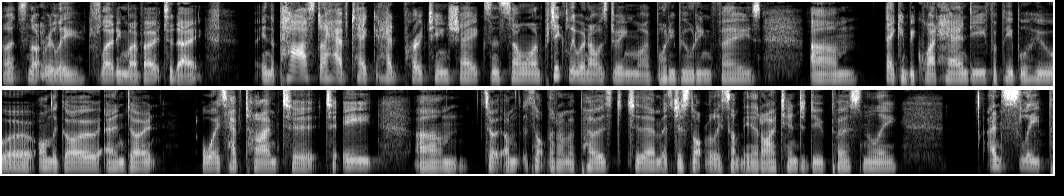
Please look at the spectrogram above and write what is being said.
it's not really floating my boat today." In the past, I have take, had protein shakes and so on, particularly when I was doing my bodybuilding phase. Um, they can be quite handy for people who are on the go and don't always have time to to eat. Um, so um, it's not that I'm opposed to them. It's just not really something that I tend to do personally. And sleep,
